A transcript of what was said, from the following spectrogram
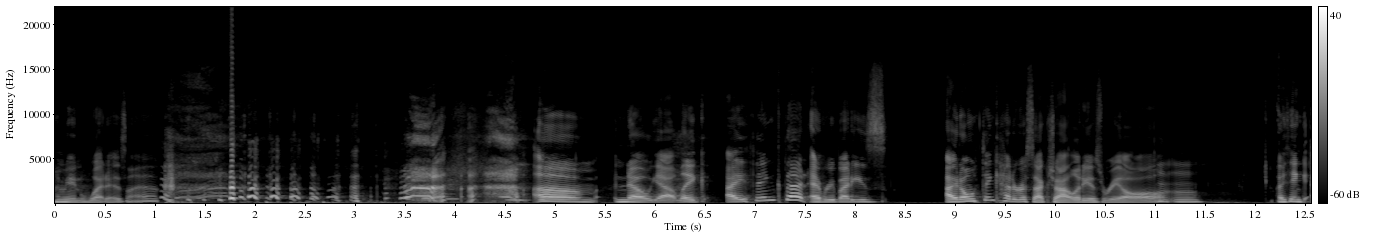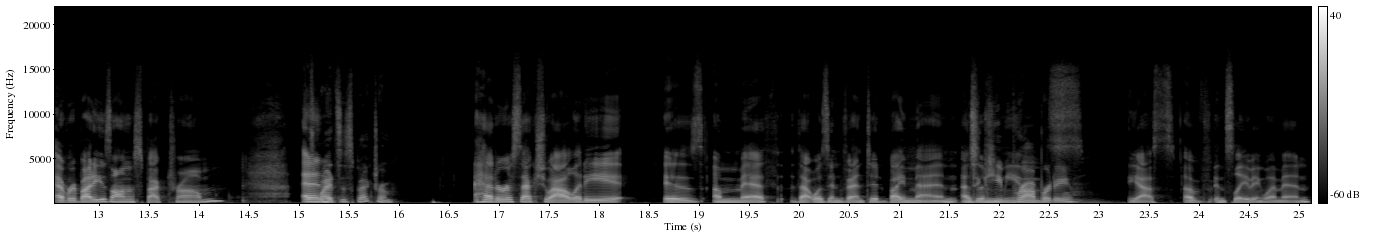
I mean, what isn't? um, no, yeah, like I think that everybody's. I don't think heterosexuality is real. Mm-mm. I think everybody's on the spectrum, That's and why it's a spectrum. heterosexuality is a myth that was invented by men as To a keep means, property. Yes, of enslaving women,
